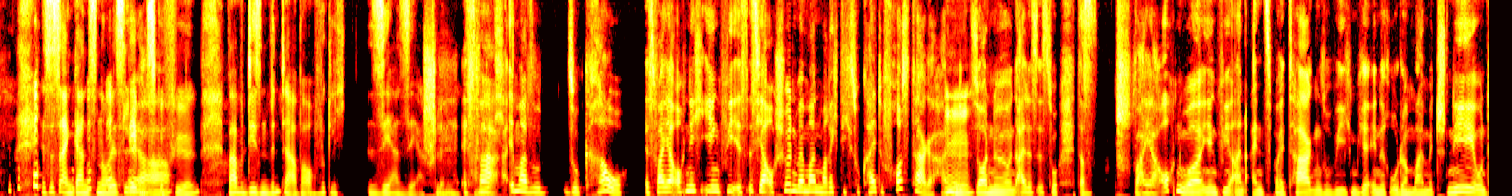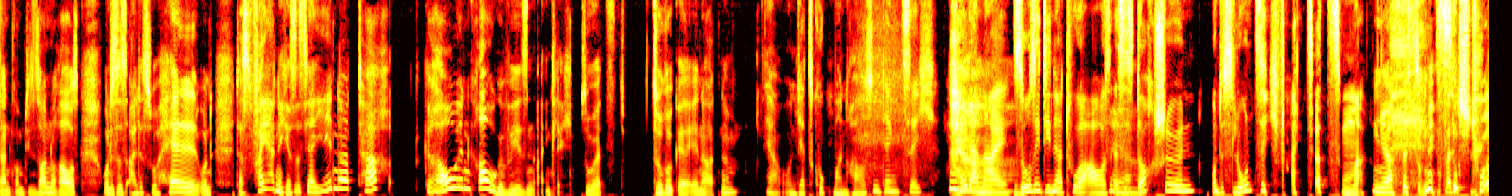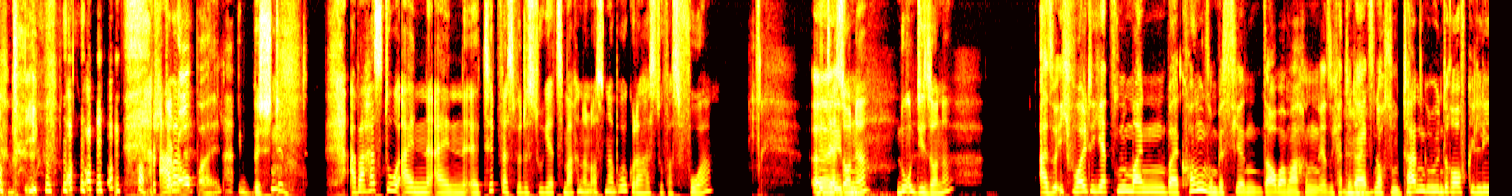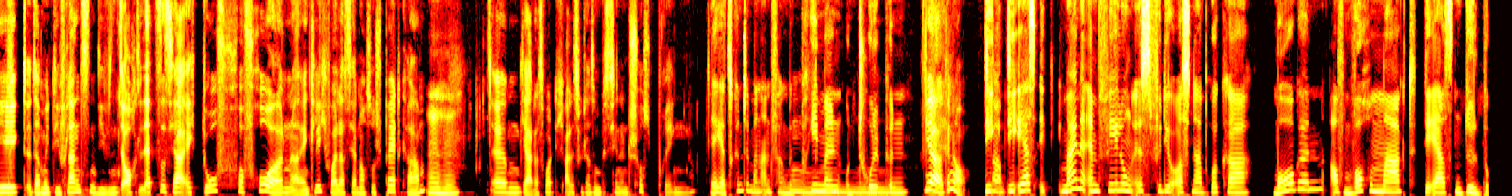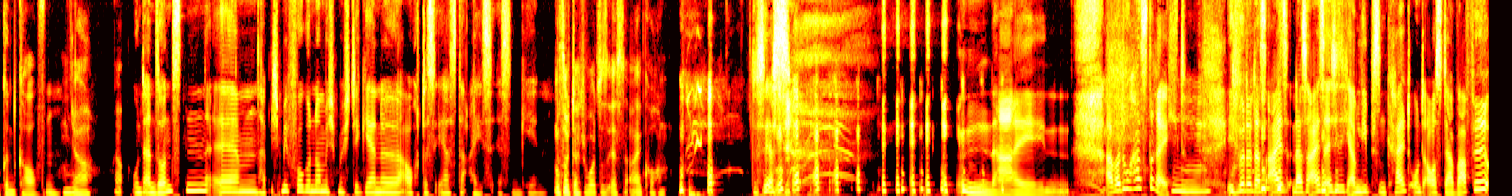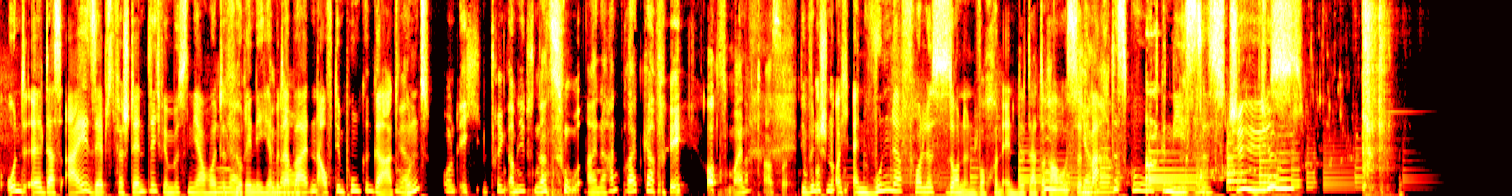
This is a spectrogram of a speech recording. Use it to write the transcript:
Es ist ein ganz neues Lebensgefühl. War diesen Winter aber auch wirklich sehr, sehr schlimm. Es war ich. immer so, so grau. Es war ja auch nicht irgendwie, es ist ja auch schön, wenn man mal richtig so kalte Frosttage hat mhm. mit Sonne und alles ist so. Das war ja auch nur irgendwie an ein, zwei Tagen, so wie ich mich erinnere, oder mal mit Schnee und dann kommt die Sonne raus und es ist alles so hell und das war ja nicht. Es ist ja jeder Tag grau in grau gewesen eigentlich. So jetzt zurückerinnert, ne? Ja, und jetzt guckt man raus und denkt sich, Heidanei, so sieht die Natur aus. Ja. Es ist doch schön und es lohnt sich weiterzumachen. Ja, bis zum nächsten Sturmtief. bestimmt Aber, auch bald. Bestimmt. Aber hast du einen, einen äh, Tipp, was würdest du jetzt machen in Osnabrück oder hast du was vor? Mit ähm, der Sonne? Nur und die Sonne? Also ich wollte jetzt nur meinen Balkon so ein bisschen sauber machen. Also ich hatte mhm. da jetzt noch so Tannengrün draufgelegt, damit die Pflanzen, die sind auch letztes Jahr echt doof verfroren eigentlich, weil das ja noch so spät kam. Mhm. Ähm, ja, das wollte ich alles wieder so ein bisschen in Schuss bringen. Ne? Ja, jetzt könnte man anfangen mit Primeln mhm. und Tulpen. Ja, genau. Die, ja. die erst, meine Empfehlung ist für die Osnabrücker, morgen auf dem Wochenmarkt die ersten Dülbücken kaufen. Ja, ja. Und ansonsten ähm, habe ich mir vorgenommen, ich möchte gerne auch das erste Eis essen gehen. Achso, ich dachte, du wolltest das erste Ei kochen. Das erste. Nein. Aber du hast recht. Hm. Ich würde das Eis, das Eis esse ich am liebsten kalt und aus der Waffel und äh, das Ei, selbstverständlich, wir müssen ja heute ja, für René hier genau. mitarbeiten, auf dem Punkt gegart. Ja. Und? Und ich trinke am liebsten dazu eine Handbreit Kaffee aus meiner Tasse. Wir wünschen euch ein wundervolles Sonnenwochenende da draußen. Ja. Macht es gut, genießt es. Tschüss. Tschüss.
